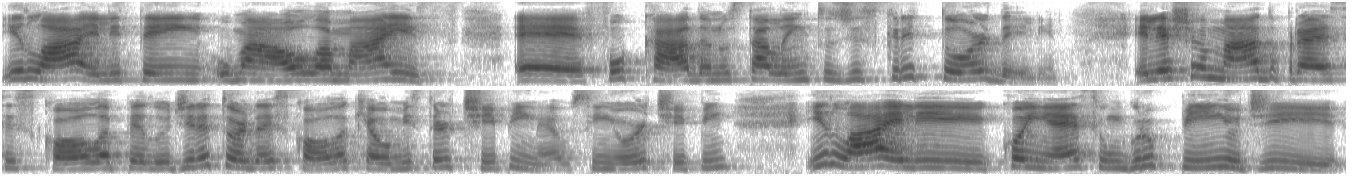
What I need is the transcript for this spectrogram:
e lá ele tem uma aula mais é, focada nos talentos de escritor dele. Ele é chamado para essa escola pelo diretor da escola, que é o Mr. Tipping, né, o Sr. Tipping, e lá ele conhece um grupinho de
